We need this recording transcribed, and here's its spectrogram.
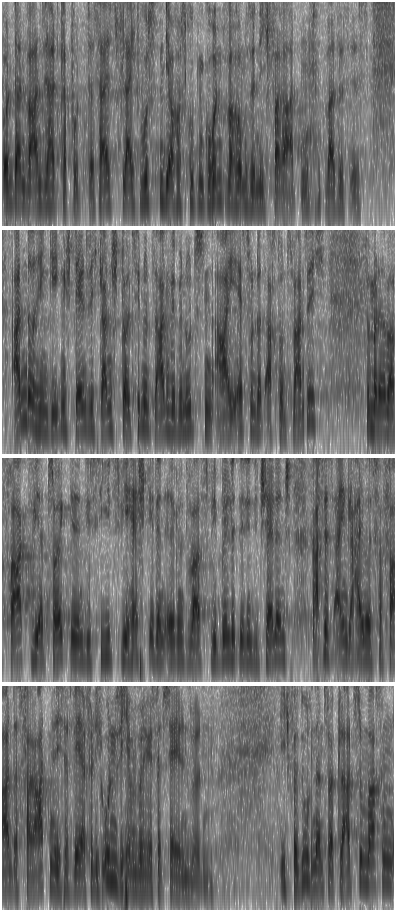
und dann waren sie halt kaputt. Das heißt, vielleicht wussten die auch aus gutem Grund, warum sie nicht verraten, was es ist. Andere hingegen stellen sich ganz stolz hin und sagen, wir benutzen AES 128. Wenn man aber fragt, wie erzeugt ihr denn die Seeds, wie hasht ihr denn irgendwas, wie bildet ihr denn die Challenge, das ist ein geheimes Verfahren, das verraten wir nicht, das wäre ja völlig unsicher, wenn wir euch das erzählen würden. Ich versuche dann zwar klarzumachen,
